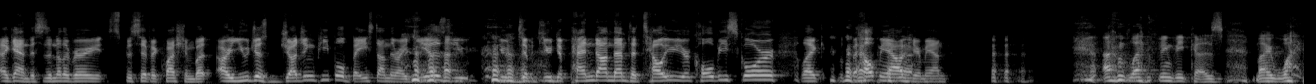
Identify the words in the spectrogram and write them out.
again? This is another very specific question, but are you just judging people based on their ideas? do you do you, de- do you depend on them to tell you your Kolbe score? Like, help me out here, man. I'm laughing because my wife,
